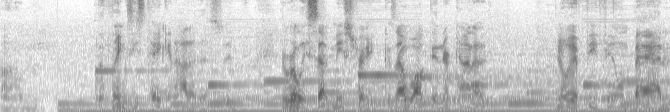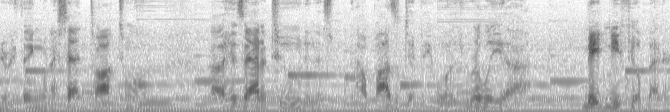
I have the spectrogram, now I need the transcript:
um, the things he's taken out of this. It, it really set me straight because I walked in there kind of you know, iffy, feeling bad and everything. When I sat and talked to him, uh, his attitude and his how positive he was really uh, made me feel better.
